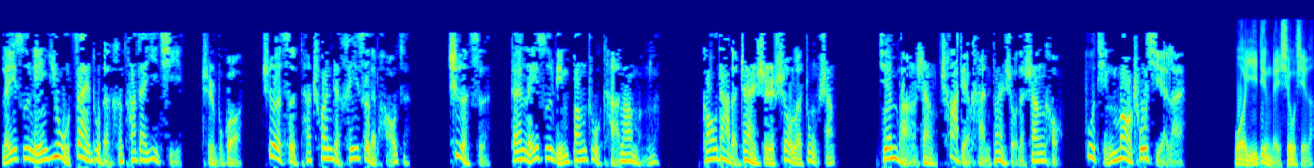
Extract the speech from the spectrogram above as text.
雷斯林又再度的和他在一起，只不过这次他穿着黑色的袍子。这次该雷斯林帮助卡拉蒙了。高大的战士受了重伤，肩膀上差点砍断手的伤口不停冒出血来。我一定得休息了。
